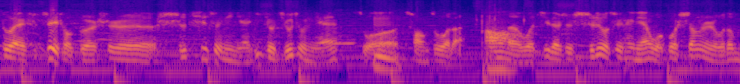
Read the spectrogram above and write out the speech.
对，是这首歌是十七岁那年，一九九九年所创作的。哦，呃，我记得是十六岁那年我过生日，我的母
